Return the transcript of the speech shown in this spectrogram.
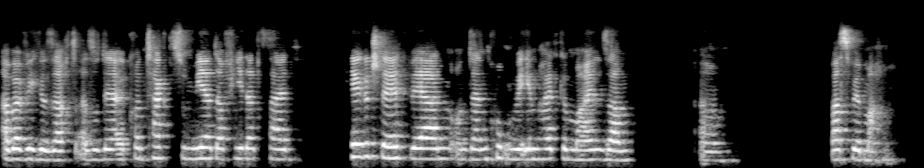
Aber wie gesagt, also der Kontakt zu mir darf jederzeit hergestellt werden und dann gucken wir eben halt gemeinsam, ähm, was wir machen.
